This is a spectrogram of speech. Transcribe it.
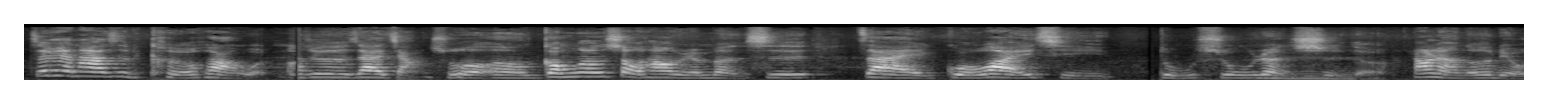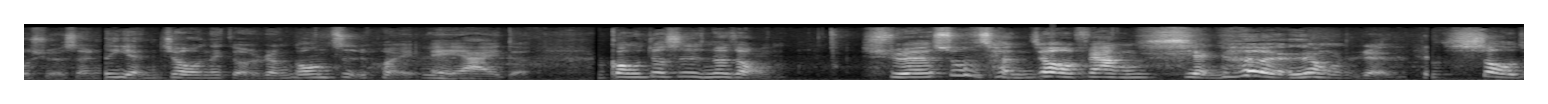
这篇它是科幻文嘛，就是在讲说，呃，攻跟受他们原本是在国外一起。读书认识的，他们俩都是留学生，是研究那个人工智慧 AI 的。攻就是那种学术成就非常显赫的那种人，受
